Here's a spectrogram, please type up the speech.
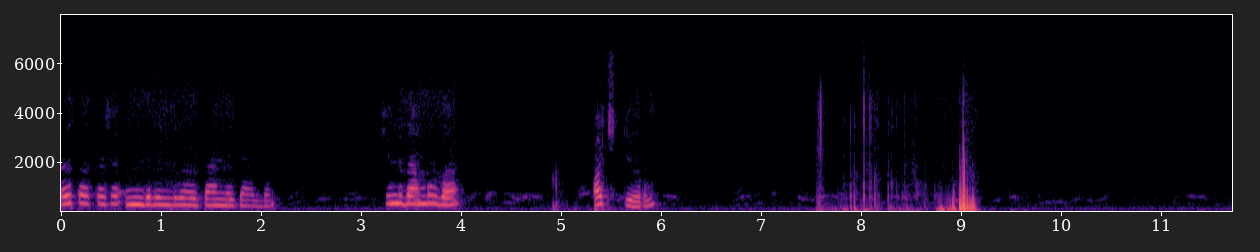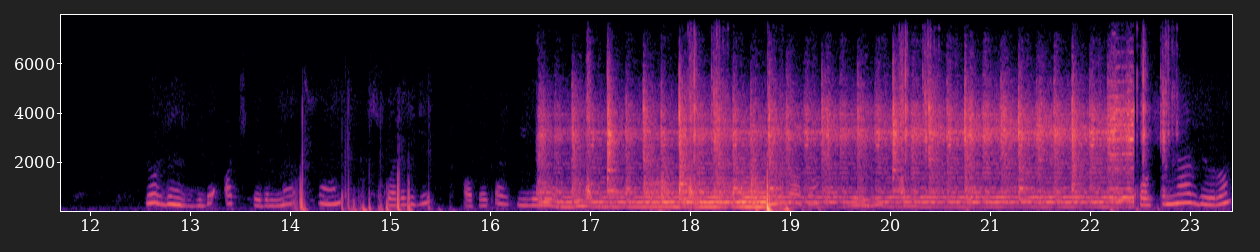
Evet arkadaşlar indirildi ben de geldim. Şimdi ben burada aç diyorum. Gördüğünüz gibi aç dedim ben. Şu an psikoloji APK hileleri. Kostümler diyorum.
